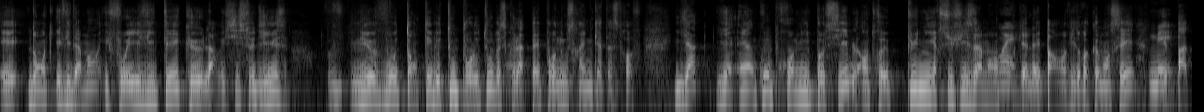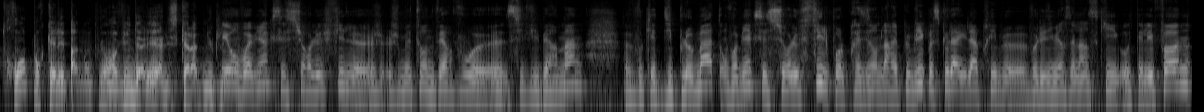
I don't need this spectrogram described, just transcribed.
Et donc, évidemment, il faut éviter que la Russie se dise mieux vaut tenter le tout pour le tout parce que la paix pour nous sera une catastrophe. Il y a, un compromis possible entre punir suffisamment pour qu'elle n'ait pas envie de recommencer, mais pas trop pour qu'elle n'ait pas non plus envie d'aller à l'escalade nucléaire. Et on voit bien que c'est sur le fil, je, me tourne vers vous euh, Sylvie Berman, euh, vous qui êtes diplomate, on voit bien que c'est sur le fil pour le président de la République parce que là il a pris euh, Volodymyr Zelensky au téléphone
